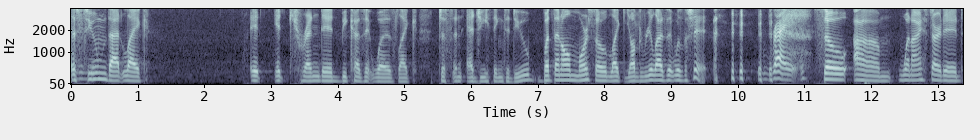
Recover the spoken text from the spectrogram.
assume that like it it trended because it was like just an edgy thing to do, but then all more so like y'all realize it was the shit. right. So um, when I started,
